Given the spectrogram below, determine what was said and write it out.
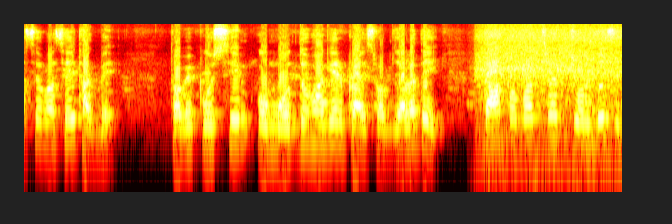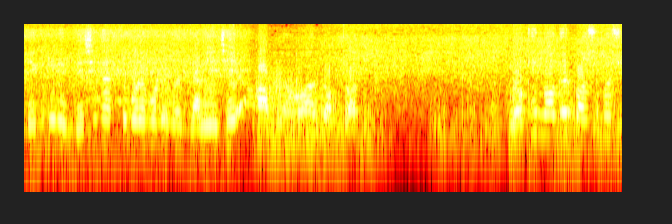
আশেপাশেই থাকবে। তবে পশ্চিম ও মধ্যভাগের প্রায় সব জেলাতেই তাপমাত্রা চল্লিশ ডিগ্রির বেশি থাকতে পারে বলে জানিয়েছে আবহাওয়া দপ্তর। দক্ষিণবঙ্গের পাশাপাশি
